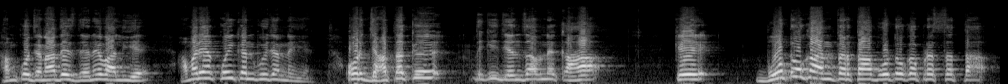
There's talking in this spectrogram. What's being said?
हमको जनादेश देने वाली है। हमारे यहाँ कोई कंफ्यूजन नहीं है। और जहाँ तक देखिए जैन साहब ने कहा कि वोटों का अंतर था वोटों का प्रतिशत था।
